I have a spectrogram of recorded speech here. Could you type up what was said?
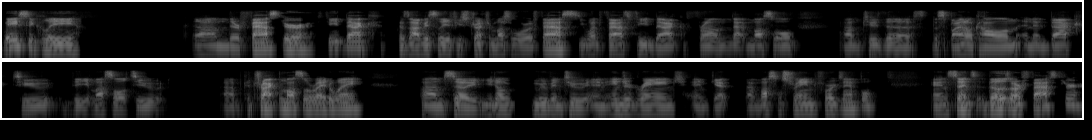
basically um, they're faster feedback because obviously, if you stretch a muscle really fast, you want fast feedback from that muscle um, to the the spinal column and then back to the muscle to um, contract the muscle right away. Um, so you don't move into an injured range and get a muscle strain, for example. And since those are faster,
